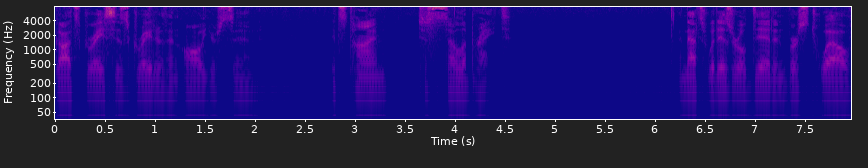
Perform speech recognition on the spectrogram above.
God's grace is greater than all your sin. It's time to celebrate. And that's what Israel did in verse 12.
